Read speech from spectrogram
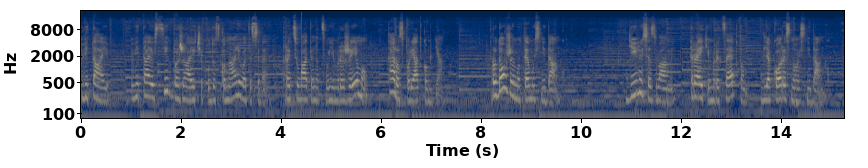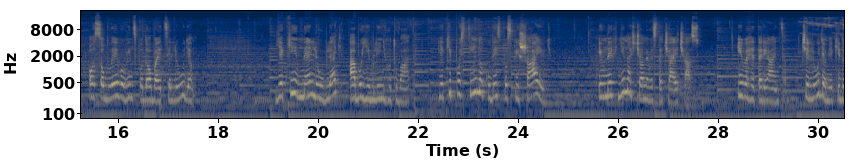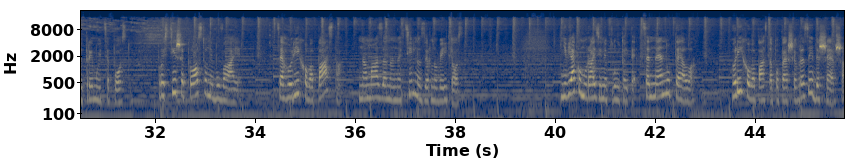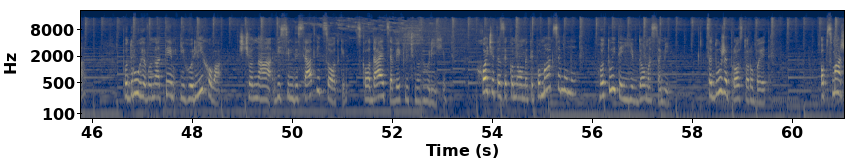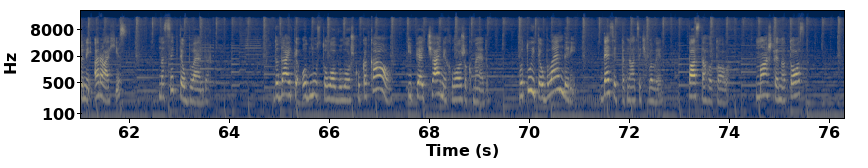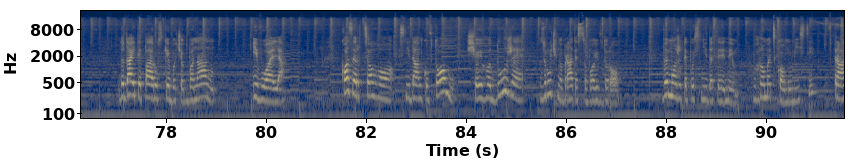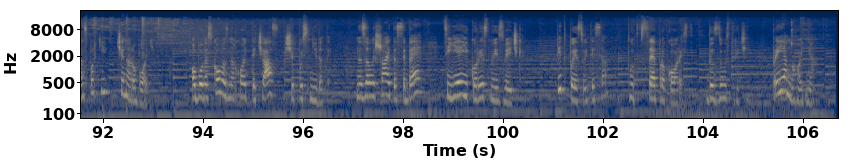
Вітаю! Вітаю всіх бажаючих удосконалювати себе, працювати над своїм режимом та розпорядком дня. Продовжуємо тему сніданку. Ділюся з вами третім рецептом для корисного сніданку. Особливо він сподобається людям, які не люблять або їм лінь готувати, які постійно кудись поспішають, і в них ні на що не вистачає часу. І вегетаріанцям чи людям, які дотримуються посту. Простіше просто не буває. Це горіхова паста, намазана на цільнозерновий тост. Ні в якому разі не плутайте, це не нутелла. Горіхова паста, по-перше, в рази дешевша. По-друге, вона тим і горіхова, що на 80% складається виключно з горіхів. Хочете зекономити по максимуму, готуйте її вдома самі. Це дуже просто робити. Обсмажений арахіс насипте в блендер. Додайте 1 столову ложку какао і 5 чайних ложок меду. Готуйте у блендері 10-15 хвилин. Паста готова. Мажте на тост, додайте пару скибочок банану і вуаля. Козир цього сніданку в тому, що його дуже зручно брати з собою в дорогу. Ви можете поснідати ним в громадському місці, в транспорті чи на роботі. Обов'язково знаходьте час, щоб поснідати. Не залишайте себе цієї корисної звички. Підписуйтеся, тут все про користь. До зустрічі! Приємного дня!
